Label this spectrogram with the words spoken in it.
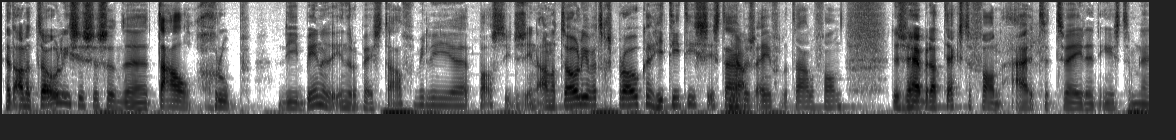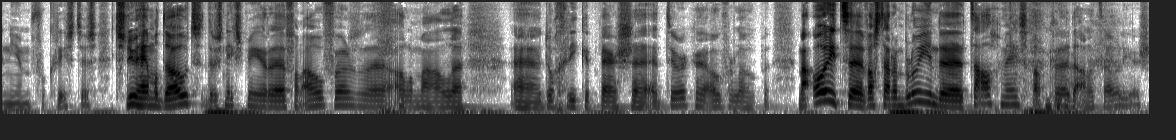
Het Anatolisch is dus een uh, taalgroep die binnen de Indo-Europese taalfamilie uh, past. Die dus in Anatolië wordt gesproken. Hittitisch is daar dus een van de talen van. Dus we hebben daar teksten van uit het tweede en eerste millennium voor Christus. Het is nu helemaal dood. Er is niks meer uh, van over. allemaal uh, door Grieken, Persen en Turken overlopen. Maar ooit was daar een bloeiende taalgemeenschap, de Anatoliërs.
